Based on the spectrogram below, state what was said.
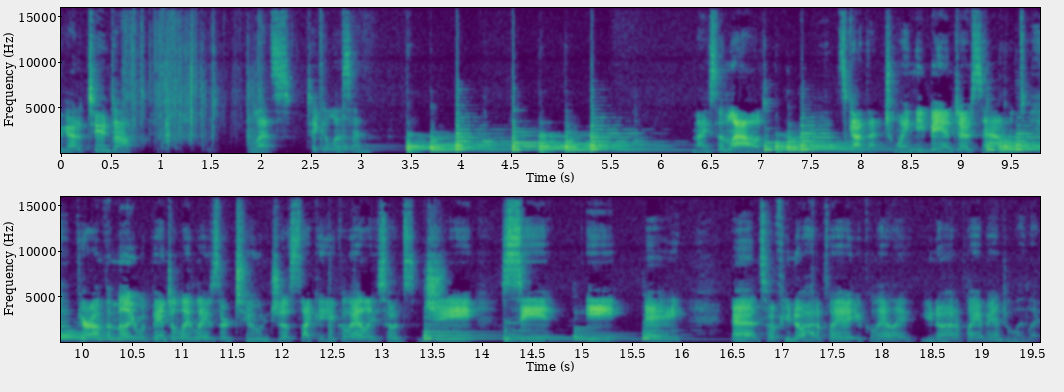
We got it tuned up. Let's take a listen. Nice and loud It's got that twangy banjo sound. If you're unfamiliar with banjoleles, they're tuned just like a ukulele. So it's G, C, E, A. And so if you know how to play a ukulele, you know how to play a banjolele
